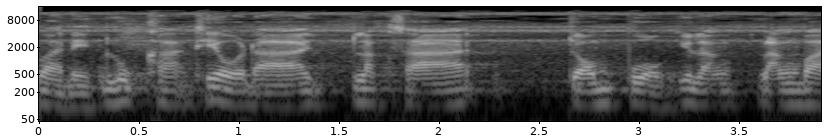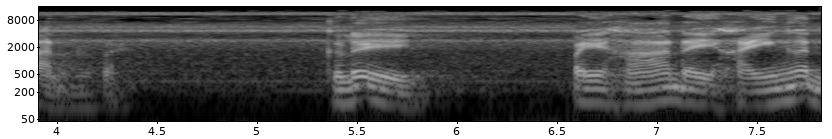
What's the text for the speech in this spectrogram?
ว่านี่ลูกค้าเที่ยวดารักษาจอมปลวกอยู่หลังหลังบ้านไป ก็เลยไปหาได้ไหเงิน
